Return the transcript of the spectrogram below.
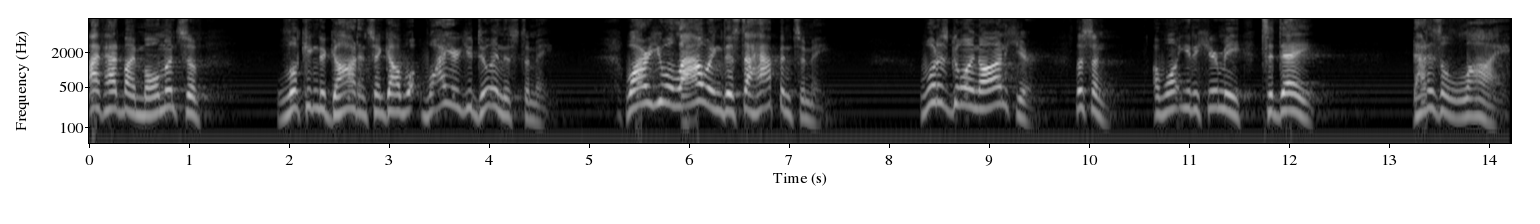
I've had my moments of looking to God and saying, God, why are you doing this to me? Why are you allowing this to happen to me? What is going on here? Listen, I want you to hear me today. That is a lie.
